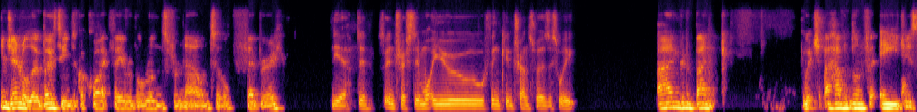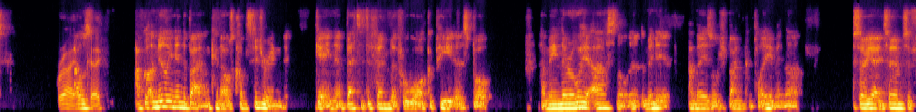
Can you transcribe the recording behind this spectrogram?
In general, though, both teams have got quite favourable runs from now until February. Yeah, it's interesting. What are you thinking transfers this week? I'm going to bank, which I haven't done for ages. Right, I was- okay. I've got a million in the bank, and I was considering getting a better defender for Walker Peters, but I mean they're away at Arsenal at the minute. I may as well just bank and play him in that. So yeah, in terms of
